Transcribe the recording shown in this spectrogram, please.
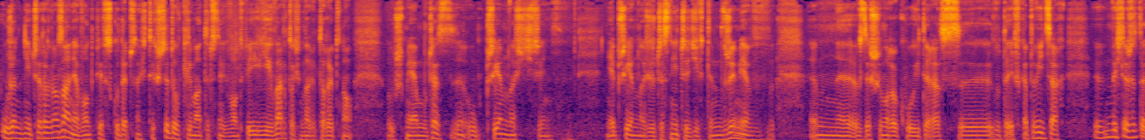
urzędnicze rozwiązania, wątpię w skuteczność tych szczytów klimatycznych, wątpię w ich wartość merytoryczną. Już miałem przyjemność, nieprzyjemność uczestniczyć i w tym w Rzymie w, w zeszłym roku i teraz y, tutaj w Katowicach. Myślę, że te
